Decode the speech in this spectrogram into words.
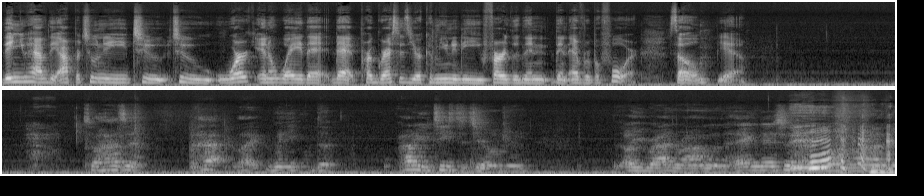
then you have the opportunity to to work in a way that that progresses your community further than than ever before. So yeah. So how's it? How, like when you the how do you teach the children Are you riding around in the air conditioner? Walking around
